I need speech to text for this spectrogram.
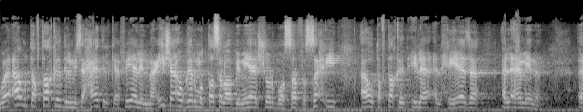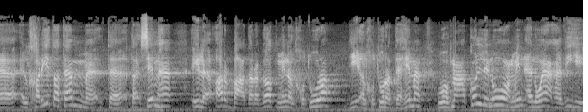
أو تفتقد المساحات الكافية للمعيشة أو غير متصلة بمياه الشرب والصرف الصحي أو تفتقد إلى الحيازة الآمنة. الخريطة تم تقسيمها إلى أربع درجات من الخطورة دي الخطورة الداهمة ومع كل نوع من أنواع هذه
